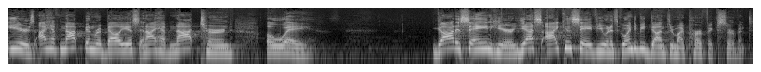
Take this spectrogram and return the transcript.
ears. I have not been rebellious and I have not turned away. God is saying here, yes, I can save you, and it's going to be done through my perfect servant.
